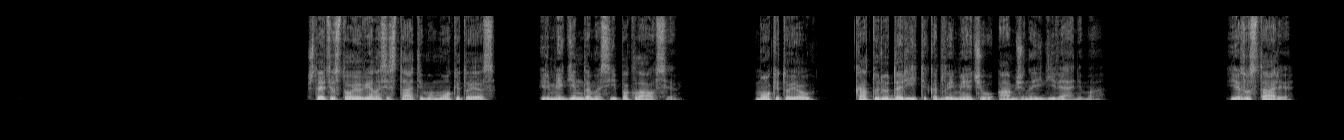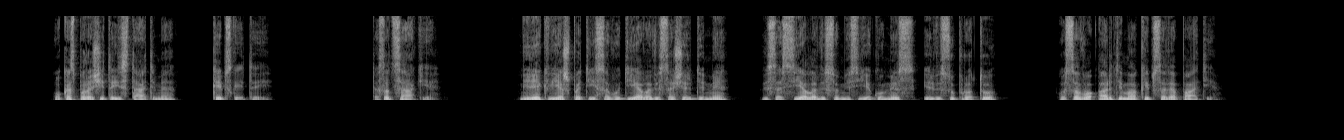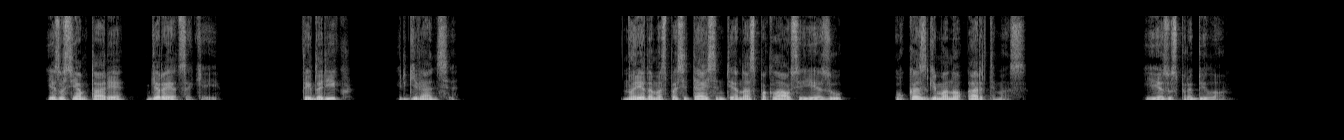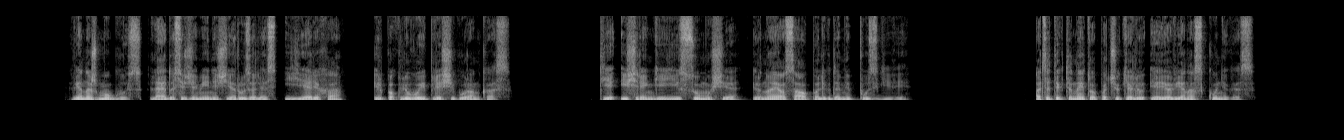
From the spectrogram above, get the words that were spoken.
Štai atsistojo vienas įstatymų mokytojas ir mėgindamas jį paklausė. Mokytojau, ką turiu daryti, kad laimėčiau amžiną į gyvenimą? Jėzus tarė, o kas parašyta įstatymė, kaip skaitai? Tas atsakė, mylėk viešpatį savo dievą visą širdimi, visą sielą, visomis jėgomis ir visų protu, o savo artimą kaip save patį. Jėzus jam tarė, gerai atsakėjai. Tai daryk ir gyvensi. Norėdamas pasiteisinti, Anas paklausė Jėzų, o kasgi mano artimas? Jėzus prabilo. Vienas žmogus leidosi žemyn iš Jeruzalės į Jerichą ir pakliuvo į plėšikų rankas. tie išrengė jį, sumušė ir nuėjo savo palikdami pusgyvį. Atsitiktinai tuo pačiu keliu ėjo vienas kunigas.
